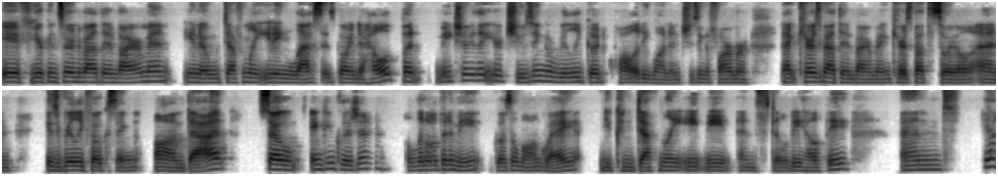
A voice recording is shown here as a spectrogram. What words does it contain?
If you're concerned about the environment, you know, definitely eating less is going to help, but make sure that you're choosing a really good quality one and choosing a farmer that cares about the environment, cares about the soil, and is really focusing on that. So, in conclusion, a little bit of meat goes a long way. You can definitely eat meat and still be healthy. And yeah.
